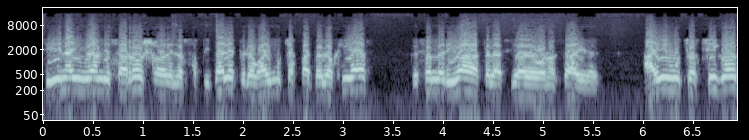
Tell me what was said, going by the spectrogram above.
si bien hay un gran desarrollo de los hospitales, pero hay muchas patologías que son derivadas de la ciudad de Buenos Aires. Ahí muchos chicos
